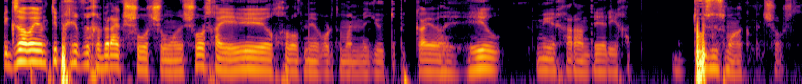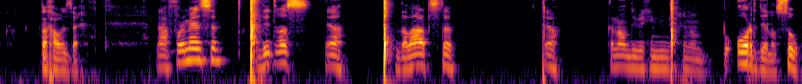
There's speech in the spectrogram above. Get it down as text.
Ik zou wel je een tip geven, gebruik shorts jongen. Shorts ga je heel groot mee worden man met YouTube. Ik kan je wel heel meer garanderen. Je gaat doezels maken met shorts. Dat gaan we zeggen. Nou, voor mensen, dit was ja, de laatste ja, kanaal die we nu gaan beoordelen. Zo.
